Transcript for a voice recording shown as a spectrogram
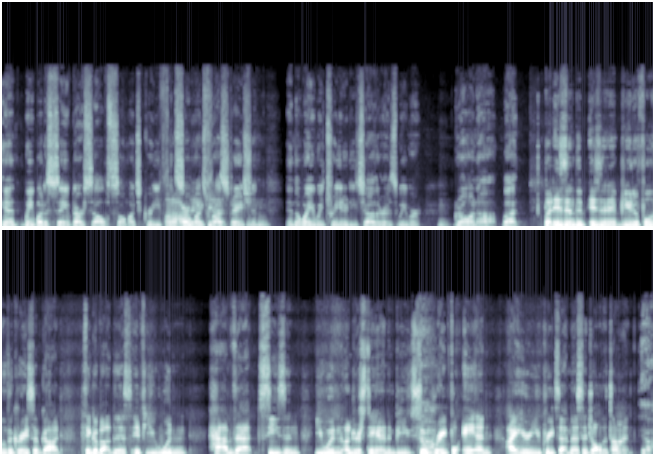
And we would have saved ourselves so much grief and so much heartache, yeah. Mm-hmm. frustration in the way we treated each other as we were growing up. But But isn't the isn't it beautiful the grace of God? Think about this. If you wouldn't have that season, you wouldn't understand and be so grateful. And I hear you preach that message all the time. yeah,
